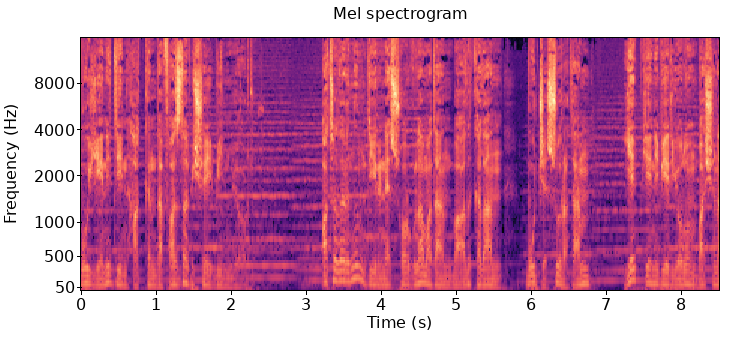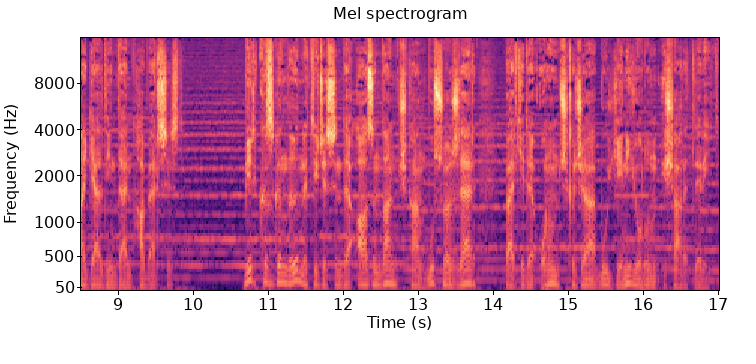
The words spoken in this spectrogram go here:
bu yeni din hakkında fazla bir şey bilmiyordu. Atalarının dinine sorgulamadan bağlı kalan bu cesur adam yepyeni bir yolun başına geldiğinden habersizdi. Bir kızgınlığı neticesinde ağzından çıkan bu sözler belki de onun çıkacağı bu yeni yolun işaretleriydi.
